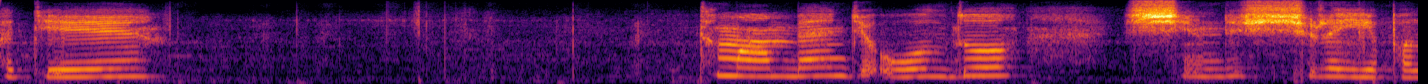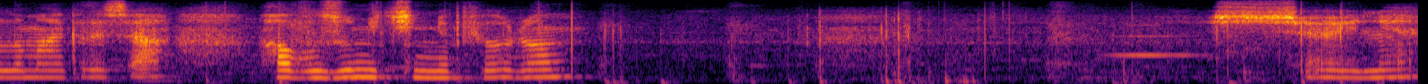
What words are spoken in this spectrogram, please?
Hadi. Tamam bence oldu. Şimdi şurayı yapalım arkadaşlar. Havuzum için yapıyorum. Şöyle.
